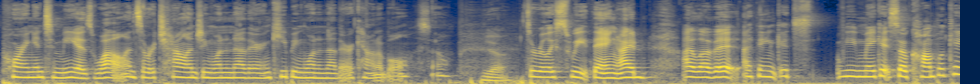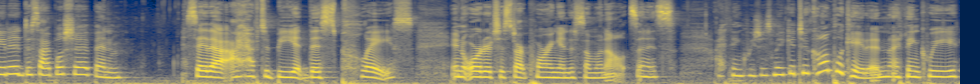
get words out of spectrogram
pouring into me as well, and so we're challenging one another and keeping one another accountable. So Yeah. it's a really sweet thing. I I love it. I think it's we make it so complicated discipleship and say that I have to be at this place in order to start pouring into someone else. And it's I think we just make it too complicated. And I think we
